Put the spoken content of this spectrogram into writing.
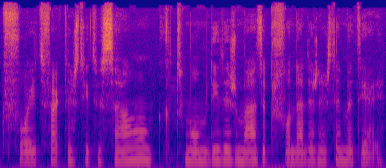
que foi, de facto, a instituição que tomou medidas mais aprofundadas nesta matéria.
